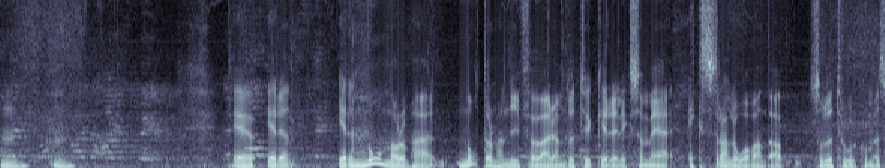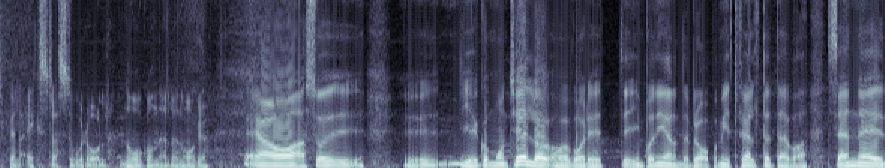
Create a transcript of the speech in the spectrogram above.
Mm. Mm. Är, är, det, är det någon av de här, något av de här nyförvärven du tycker det liksom är extra lovande, som du tror kommer att spela extra stor roll? Någon eller några? Ja, alltså Diego Montiel har varit imponerande bra på mittfältet där va. Sen eh,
